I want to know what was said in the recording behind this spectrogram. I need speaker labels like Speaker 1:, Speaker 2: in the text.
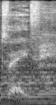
Speaker 1: Twee.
